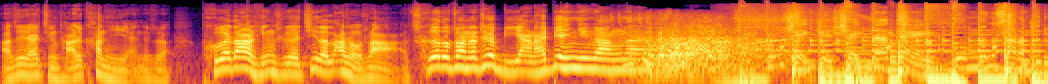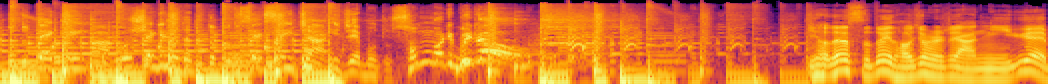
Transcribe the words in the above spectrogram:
啊，这点警察就看他一眼就说。坡道停车记得拉手刹，车都撞成这逼样了，还变形金刚呢？有的死对头就是这样，你越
